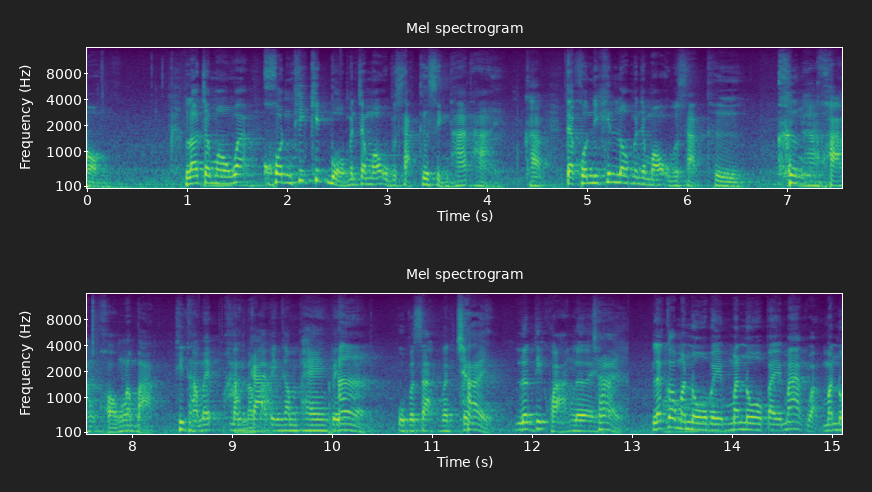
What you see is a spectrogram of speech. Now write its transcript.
มอง เราจะมองว่าคนที่คิดบวกมันจะมองอุปสรรคคือสิ่งท้าทาย ครับแต่คนที่คิดลบมันจะมองอุปสรรคคือเครื่องปัญหาขวางของลำบากที่ทำให้ผ่ามันนลำกลาบายกเป็นกำแพงเป็นอ่าอุปสรรคมันเป็นใช่เรื่องที่ขวางเลยใช่ แล้วก็มโนไปมโนไปมากกว่ามโน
